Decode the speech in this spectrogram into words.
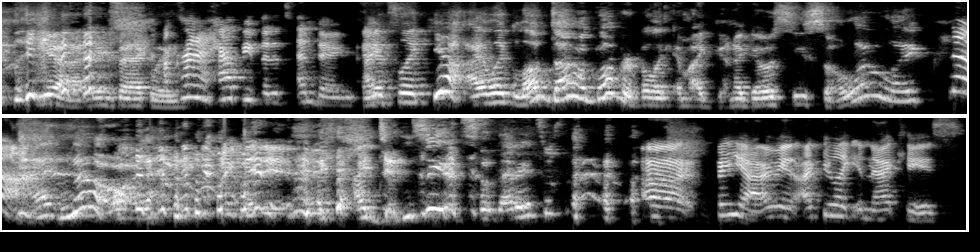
like, yeah, exactly. I'm kind of happy that it's ending. And I, it's like, yeah, I like love Donald Glover, but like, am I gonna go see Solo? Like, no. I, no, I did it. I, I didn't see it, so that answers that. uh, but yeah, I mean, I feel like in that case,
